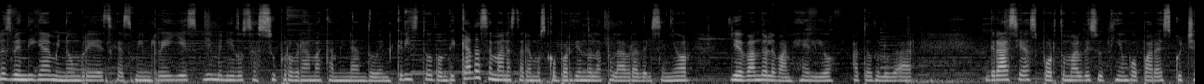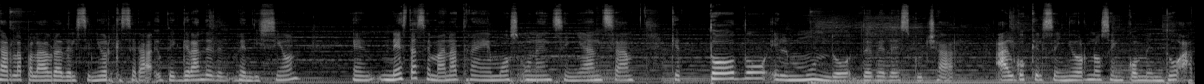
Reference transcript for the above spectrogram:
les bendiga, mi nombre es Jazmín Reyes, bienvenidos a su programa Caminando en Cristo, donde cada semana estaremos compartiendo la palabra del Señor, llevando el Evangelio a todo lugar. Gracias por tomar de su tiempo para escuchar la palabra del Señor que será de grande bendición. En esta semana traemos una enseñanza que todo el mundo debe de escuchar, algo que el Señor nos encomendó a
